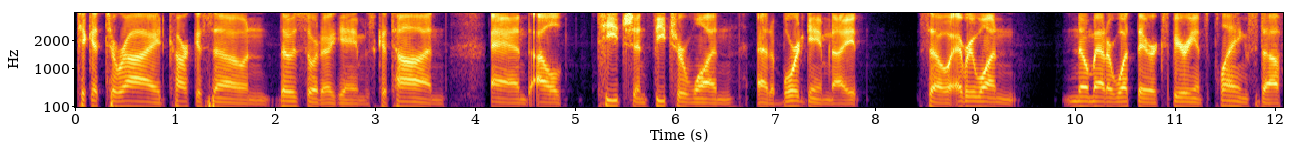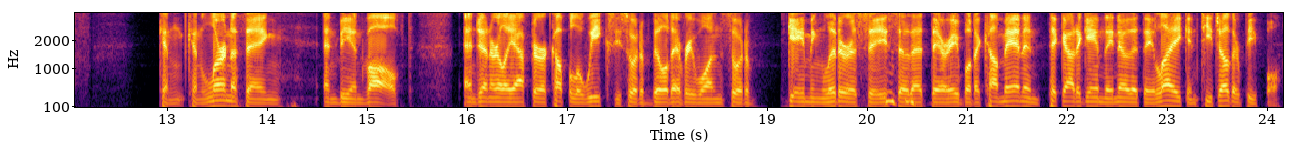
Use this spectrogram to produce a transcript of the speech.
Ticket to Ride, Carcassonne, those sort of games, Catan, and I'll teach and feature one at a board game night so everyone, no matter what their experience playing stuff, can can learn a thing and be involved. And generally, after a couple of weeks, you sort of build everyone's sort of gaming literacy so mm-hmm. that they're able to come in and pick out a game they know that they like and teach other people.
